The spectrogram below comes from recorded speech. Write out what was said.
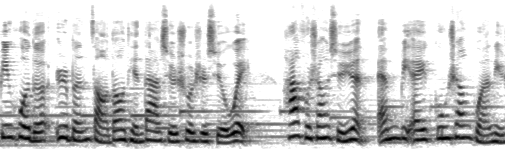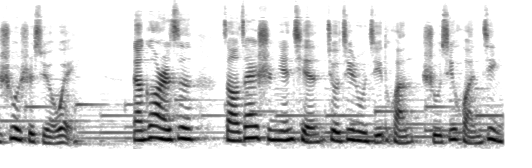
并获得日本早稻田大学硕士学位、哈佛商学院 MBA 工商管理硕士学位。两个儿子早在十年前就进入集团，熟悉环境。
